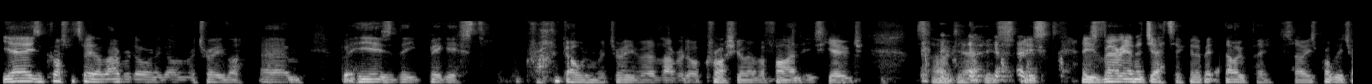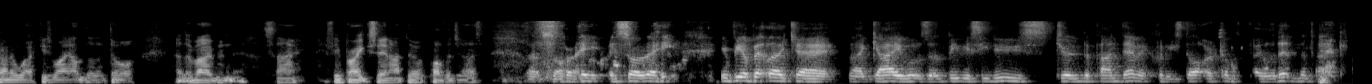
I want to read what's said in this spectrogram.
Yeah, he's a cross between a Labrador and a Golden Retriever. Um, but he is the biggest golden retriever, Labrador cross you'll ever find. He's huge. So yeah, he's he's he's very energetic and a bit dopey. So he's probably trying to work his way under the door at the moment. So if he breaks in, I do apologise. That's all right. It's all right. He'd be a bit like uh, that guy. What was it? BBC News during the pandemic when his daughter comes piling in the back.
